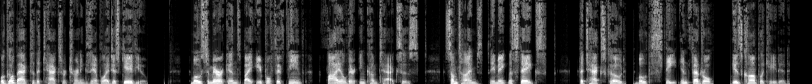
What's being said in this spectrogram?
Well, go back to the tax return example I just gave you. Most Americans by April 15th file their income taxes. Sometimes they make mistakes. The tax code, both state and federal, is complicated.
